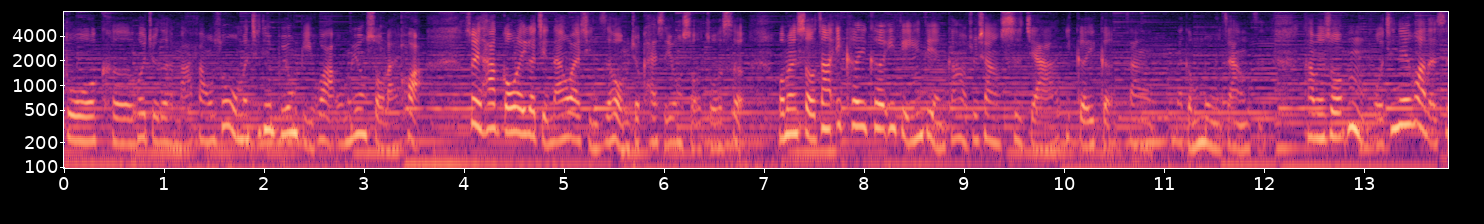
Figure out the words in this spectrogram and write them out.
多颗，会觉得很麻烦。我说我们今天不用笔画，我们用手来画。所以他勾了一个简单外形之后，我们就开始用手着色。我们手这样一颗一颗，一点一点，刚好就像释迦一个一个这样那个木这样子。他们说，嗯，我今天画的是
